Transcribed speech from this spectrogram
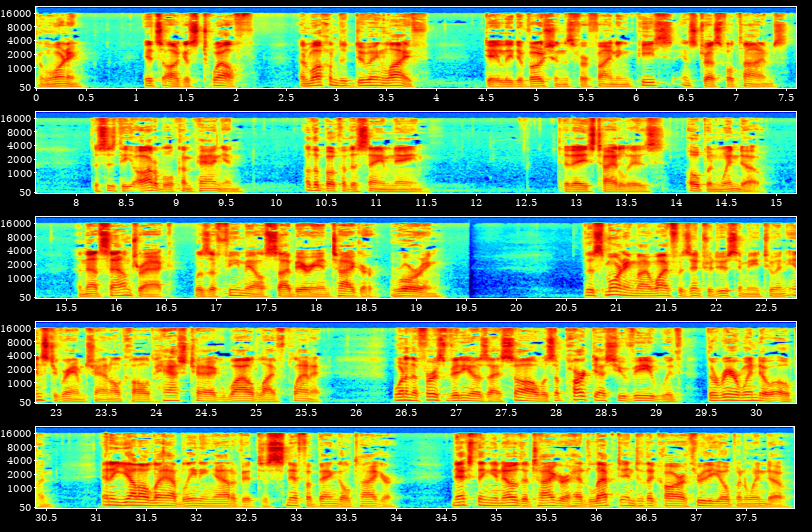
Good morning. It's August 12th, and welcome to Doing Life, daily devotions for finding peace in stressful times. This is the audible companion of the book of the same name. Today's title is Open Window, and that soundtrack was a female Siberian tiger roaring. This morning, my wife was introducing me to an Instagram channel called hashtag Wildlife Planet. One of the first videos I saw was a parked SUV with the rear window open and a yellow lab leaning out of it to sniff a Bengal tiger. Next thing you know, the tiger had leapt into the car through the open window.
